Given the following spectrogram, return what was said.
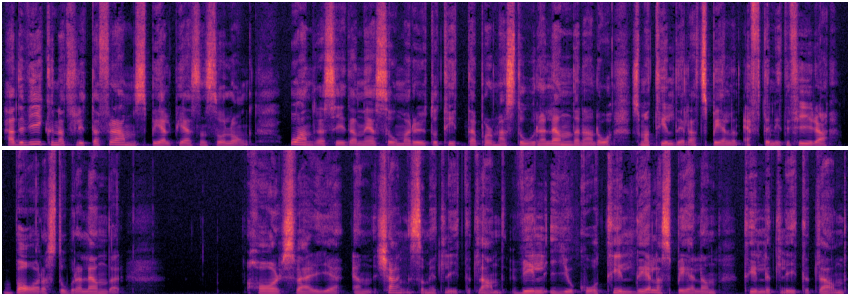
Hade vi kunnat flytta fram spelpjäsen så långt? Å andra sidan, när jag zoomar ut och tittar på de här stora länderna då, som har tilldelat spelen efter 94, bara stora länder. Har Sverige en chans som ett litet land? Vill IOK tilldela spelen till ett litet land?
